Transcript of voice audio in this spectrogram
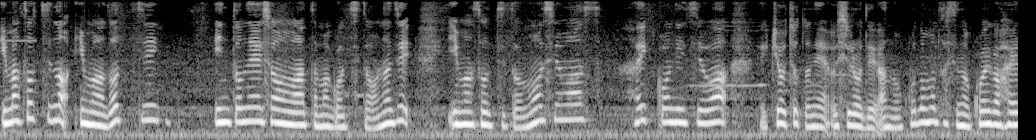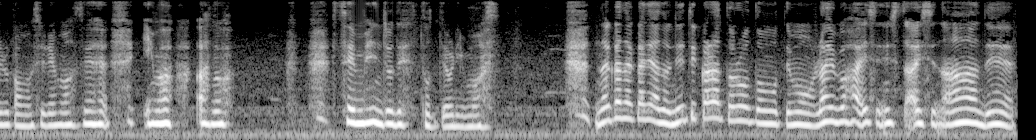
今そっちの今どっち？イントネーションはたまごっちと同じ。今そっちと申します。はいこんにちは。え今日ちょっとね後ろであの子供たちの声が入るかもしれません。今あの洗面所で撮っております。なかなかねあの寝てから撮ろうと思ってもライブ配信したいしなーで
